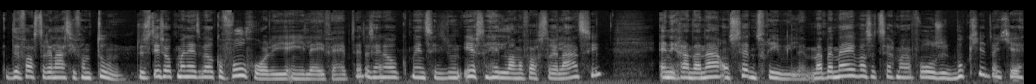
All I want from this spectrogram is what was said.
de, vaste relatie van toen. Dus het is ook maar net welke volgorde je in je leven hebt. Hè. Er zijn ook mensen die doen eerst een hele lange vaste relatie. En die gaan daarna ontzettend freewheelen. Maar bij mij was het zeg maar volgens het boekje... dat je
